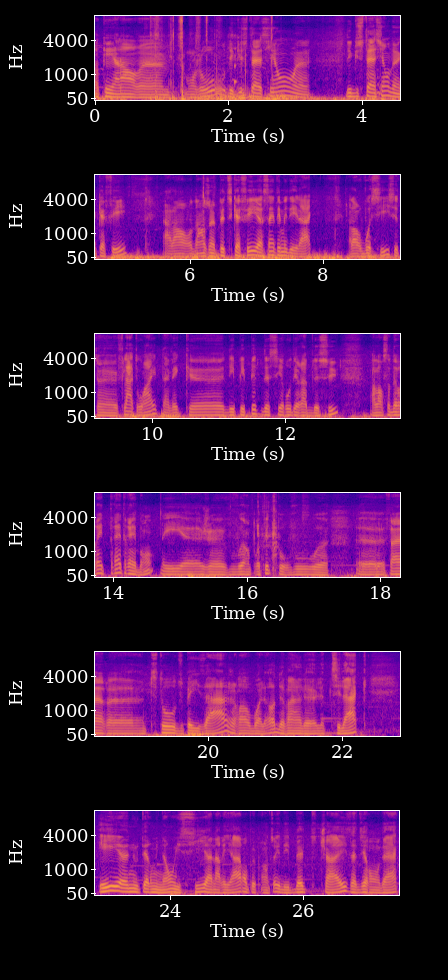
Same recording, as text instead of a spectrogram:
OK, alors, euh, bonjour, dégustation, euh, dégustation d'un café. Alors, dans un petit café à Saint-Aimé-des-Lacs. Alors, voici, c'est un flat white avec euh, des pépites de sirop d'érable dessus. Alors, ça devrait être très, très bon. Et euh, je vous en profite pour vous euh, faire un petit tour du paysage. Alors, voilà, devant le, petit lac. Et nous terminons ici, en arrière, on peut prendre ça, il y a des belles petites chaises à Dirondac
